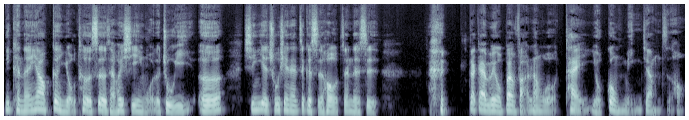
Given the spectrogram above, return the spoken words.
你可能要更有特色才会吸引我的注意，而星夜出现在这个时候，真的是 大概没有办法让我太有共鸣这样子哦。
